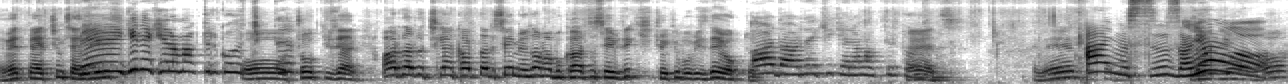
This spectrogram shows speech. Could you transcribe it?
Evet Berk'cim Ve sendeyiz. yine Kerem Aktürkoğlu Oo, çıktı. çok güzel. Arda arda çıkan kartları sevmiyoruz ama bu kartı sevdik. Çünkü bu bizde yoktu. Arda arda iki Kerem Aktürkoğlu. Evet. Evet. Aynısı Zaniolo. Zaniolo.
